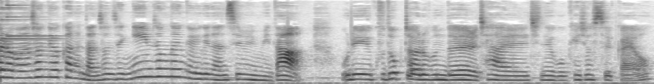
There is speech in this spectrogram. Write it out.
여러분. 성교육하는 난 선생님 성남교육의 난쌤입니다. 우리 구독자 여러분들 잘 지내고 계셨을까요?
